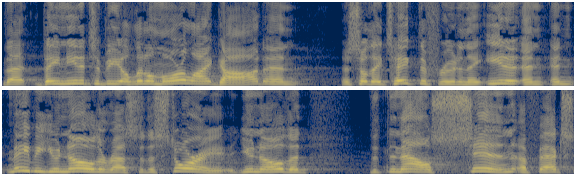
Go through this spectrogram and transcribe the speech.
that they needed to be a little more like God, and, and so they take the fruit and they eat it, and, and maybe you know the rest of the story. You know that, that now sin affects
